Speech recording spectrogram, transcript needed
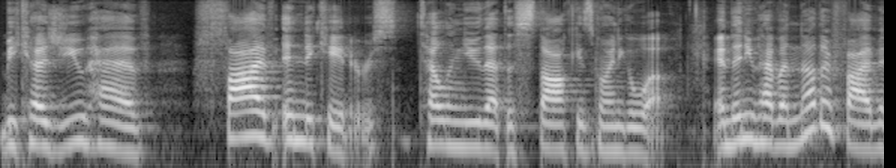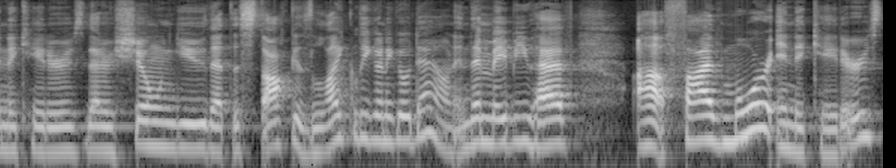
because you have five indicators telling you that the stock is going to go up. And then you have another five indicators that are showing you that the stock is likely going to go down. And then maybe you have uh, five more indicators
